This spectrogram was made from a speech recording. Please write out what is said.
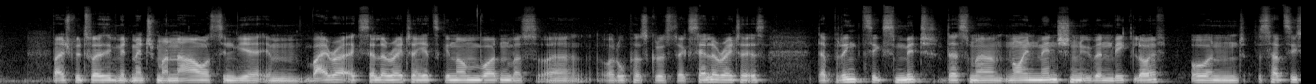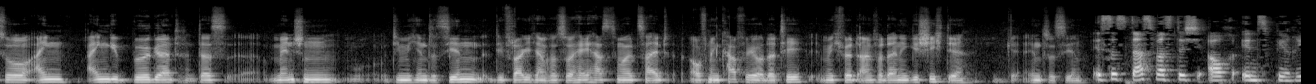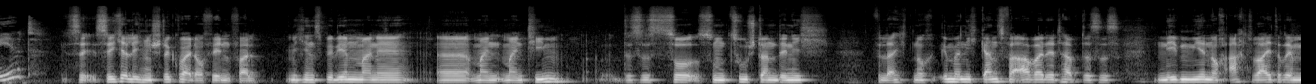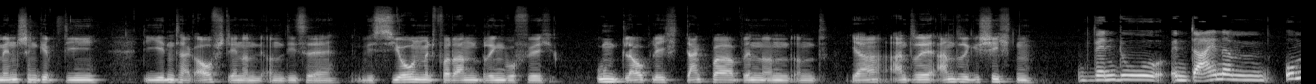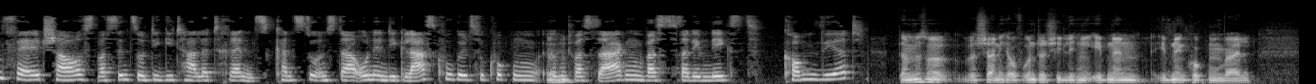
Beispielsweise mit Match Manao sind wir im Vira Accelerator jetzt genommen worden, was äh, Europas größter Accelerator ist. Da bringt sich's mit, dass man neuen Menschen über den Weg läuft. Und das hat sich so ein, eingebürgert, dass äh, Menschen, die mich interessieren, die frage ich einfach so, hey, hast du mal Zeit auf einen Kaffee oder Tee? Mich würde einfach deine Geschichte interessieren. Ist es das, was dich auch inspiriert? sicherlich ein Stück weit auf jeden Fall mich inspirieren meine, äh, mein, mein Team. Das ist so, so ein Zustand, den ich vielleicht noch immer nicht ganz verarbeitet habe, dass es neben mir noch acht weitere Menschen gibt, die, die jeden Tag aufstehen und, und diese Vision mit voranbringen, wofür ich unglaublich dankbar bin und, und ja, andere, andere Geschichten wenn du in deinem Umfeld schaust, was sind so digitale Trends? Kannst du uns da, ohne in die Glaskugel zu gucken, mhm. irgendwas sagen, was da demnächst kommen wird? Da müssen wir wahrscheinlich auf unterschiedlichen Ebenen, Ebenen gucken, weil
